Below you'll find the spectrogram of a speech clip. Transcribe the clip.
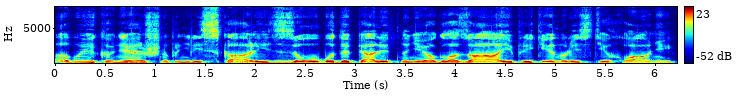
а вы, конечно, принялись скалить зубы да пялить на нее глаза и прикинулись тихоней.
